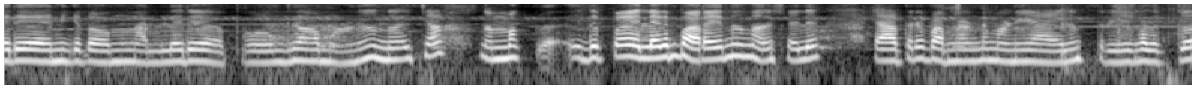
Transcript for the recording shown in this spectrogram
ഒരു എനിക്ക് തോന്നുന്നു നല്ലൊരു പ്രോഗ്രാമാണ്. എന്ന് വെച്ചാൽ നമുക്ക് ഇതിപ്പോൾ എല്ലാവരും പറയുന്നതെന്ന് വെച്ചാൽ രാത്രി പന്ത്രണ്ട് മണിയായാലും സ്ത്രീകൾക്ക്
